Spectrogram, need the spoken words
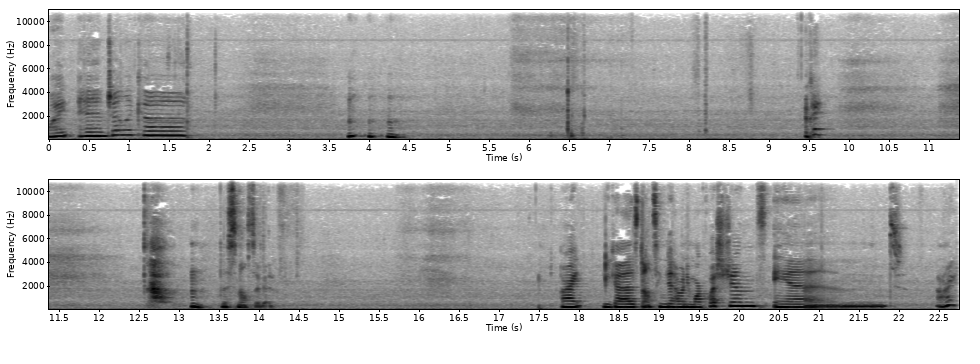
White Angelica. Mm-mm-mm. Okay. mm, this smells so good. All right, you guys don't seem to have any more questions, and all right,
